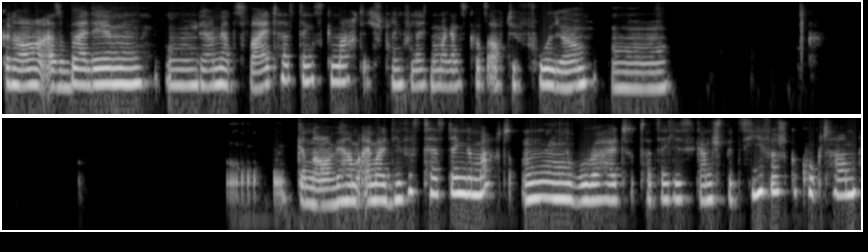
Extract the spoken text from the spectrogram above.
Genau, also bei dem, mm, wir haben ja zwei Testings gemacht. Ich springe vielleicht nochmal ganz kurz auf die Folie. Mm. Genau, wir haben einmal dieses Testing gemacht, mm, wo wir halt tatsächlich ganz spezifisch geguckt haben.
